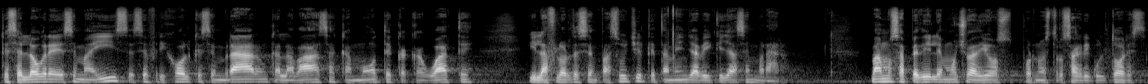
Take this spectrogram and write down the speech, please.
que se logre ese maíz, ese frijol que sembraron, calabaza, camote, cacahuate y la flor de cempasúchil, que también ya vi que ya sembraron. Vamos a pedirle mucho a Dios por nuestros agricultores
